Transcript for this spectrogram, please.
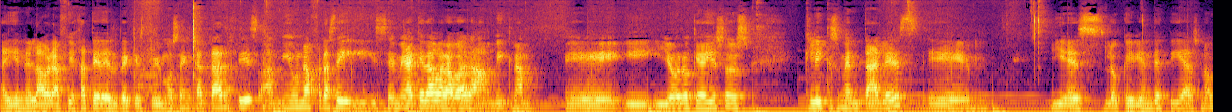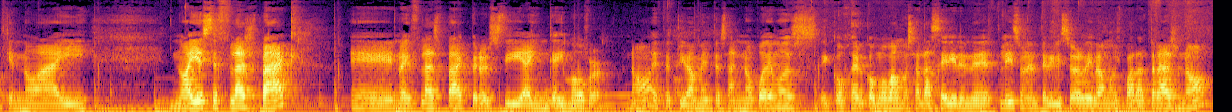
y en el ahora. Fíjate, desde que estuvimos en Catarsis, a mí una frase, y se me ha quedado grabada, Vikram. Eh, y, y yo creo que hay esos clics mentales. eh, y es lo que bien decías, ¿no? Que no hay, no hay ese flashback, eh, no hay flashback, pero sí hay un game over, ¿no? Efectivamente, o sea, no podemos eh, coger como vamos a la serie de Netflix o en el televisor de vamos para atrás, ¿no?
